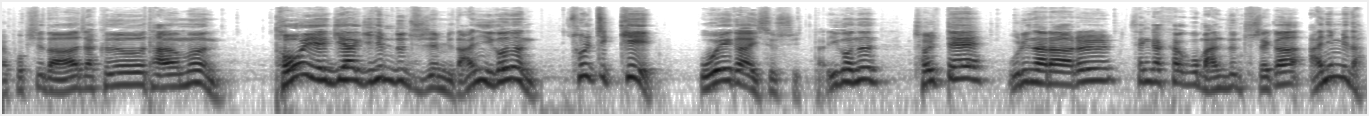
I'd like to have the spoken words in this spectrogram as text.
자, 봅시다. 자, 그 다음은 더 얘기하기 힘든 주제입니다. 아니, 이거는 솔직히 오해가 있을 수 있다. 이거는 절대 우리나라를 생각하고 만든 주제가 아닙니다.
